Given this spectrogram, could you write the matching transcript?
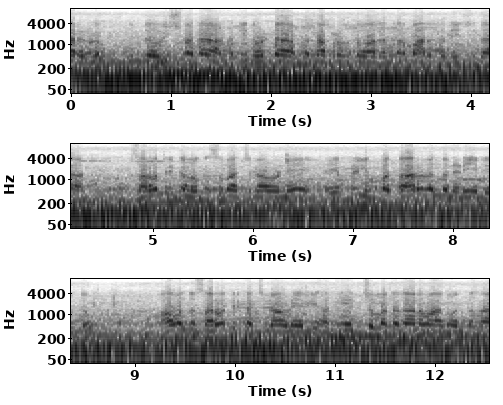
ನಮಸ್ಕಾರಗಳು ಇಂದು ವಿಶ್ವದ ಅತಿ ದೊಡ್ಡ ಪ್ರಜಾಪ್ರಭುತ್ವವಾದಂತಹ ಭಾರತ ದೇಶದ ಸಾರ್ವತ್ರಿಕ ಲೋಕಸಭಾ ಚುನಾವಣೆ ಏಪ್ರಿಲ್ ಇಪ್ಪತ್ತಾರರಂದು ನಡೆಯಲಿದ್ದು, ಆ ಒಂದು ಸಾರ್ವತ್ರಿಕ ಚುನಾವಣೆಯಲ್ಲಿ ಅತಿ ಹೆಚ್ಚು ಮತದಾನವಾಗುವಂತಹ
